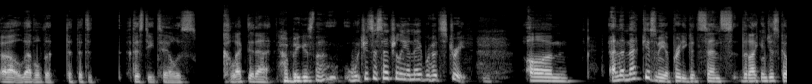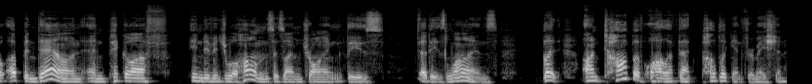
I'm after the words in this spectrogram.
uh, level that, that, that, this detail is collected at. How big is that? Which is essentially a neighborhood street. Um, and then that gives me a pretty good sense that I can just go up and down and pick off individual homes as I'm drawing these uh, these lines. But on top of all of that public information,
